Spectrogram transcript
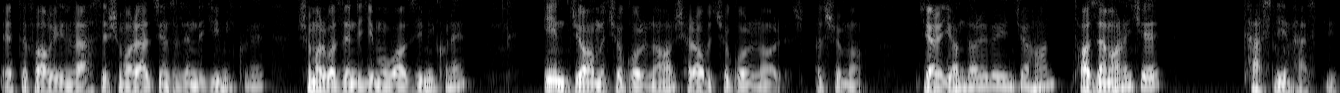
اتفاق این لحظه شما رو از جنس زندگی می‌کنه. شما رو با زندگی موازی می‌کنه. این جام چو گلنار شراب چو گلنار از شما جریان داره به این جهان تا زمانی که تسلیم هستید.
